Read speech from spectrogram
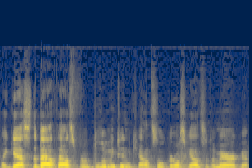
I guess, the bathhouse for Bloomington Council Girl Scouts of America.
